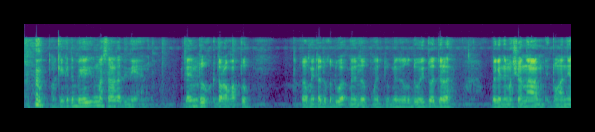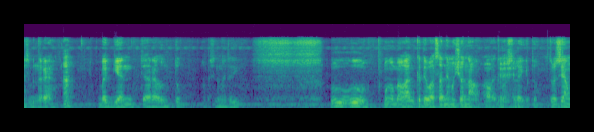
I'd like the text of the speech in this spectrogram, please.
oke kita bagi masalah tadi nih ya. Dan itu kita up tuh. Ke metode kedua metode, metode metode kedua itu adalah bagian emosional hitungannya sebenarnya. Hah? bagian cara untuk apa sih namanya tadi? Uh, uh, mengembangkan kedewasaan emosional dimaksud kayak gitu. Terus yang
